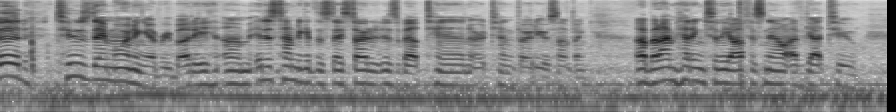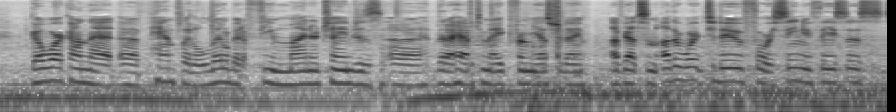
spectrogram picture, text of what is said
Good Tuesday morning, everybody. Um, it is time to get this day started. It is about 10 or 10.30 or something. Uh, but I'm heading to the office now. I've got to go work on that uh, pamphlet a little bit, a few minor changes uh, that I have to make from yesterday. I've got some other work to do for senior thesis.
